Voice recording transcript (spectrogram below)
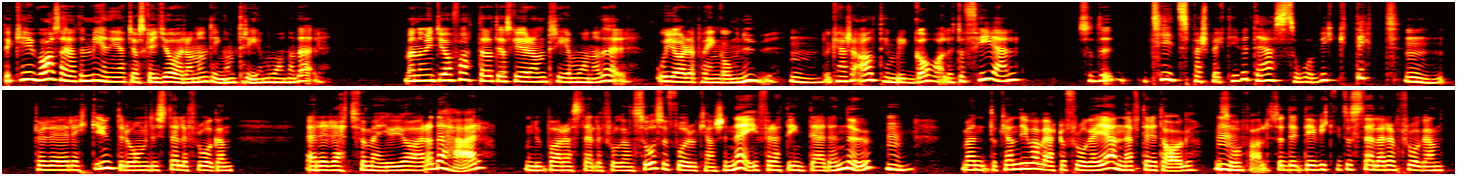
det kan ju vara så här att det är meningen att jag ska göra någonting om tre månader. Men om inte jag fattar att jag ska göra det om tre månader och gör det på en gång nu, Mm. då kanske allting blir galet och fel. Så det, tidsperspektivet är så viktigt. Mm. För det räcker ju inte då om du ställer frågan, är det rätt för mig att göra det här? Om du bara ställer frågan så, så får du kanske nej för att det inte är det nu. Mm. Men då kan det ju vara värt att fråga igen efter ett tag i Mm. så fall. Så det, det är viktigt att ställa den frågan,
